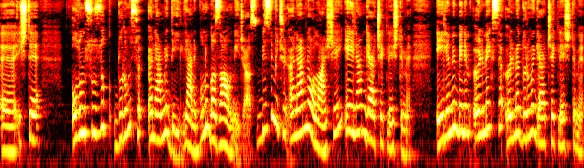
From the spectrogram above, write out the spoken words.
e, işte olumsuzluk durumu önemli değil. Yani bunu baz almayacağız. Bizim için önemli olan şey eylem gerçekleşti mi? Eylemin benim ölmekse ölme durumu gerçekleşti mi?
